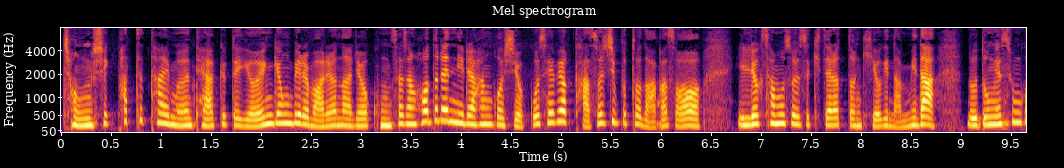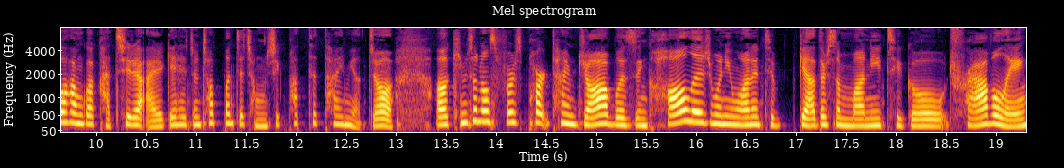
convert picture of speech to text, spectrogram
정식 파트타임은 대학교 때 여행 경비를 마련하려 공사장 허드렛 일을 한 것이었고 새벽 5시부터 나가서 인력 사무소에서 기다렸던 기억이 납니다. 노동의 숭고함과 가치를 알게 해준 첫 번째 정식 파트타임이었죠. Uh, 김선호's first part-time job was in college when he wanted to gather some money to go traveling,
